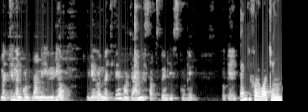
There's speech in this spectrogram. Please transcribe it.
నచ్చింది అనుకుంటున్నాను ఈ వీడియో. వీడియో కానీ నచ్చితే మా ఛానల్ని సబ్స్క్రైబ్ చేసుకోండి. ఓకే. Thank for watching.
